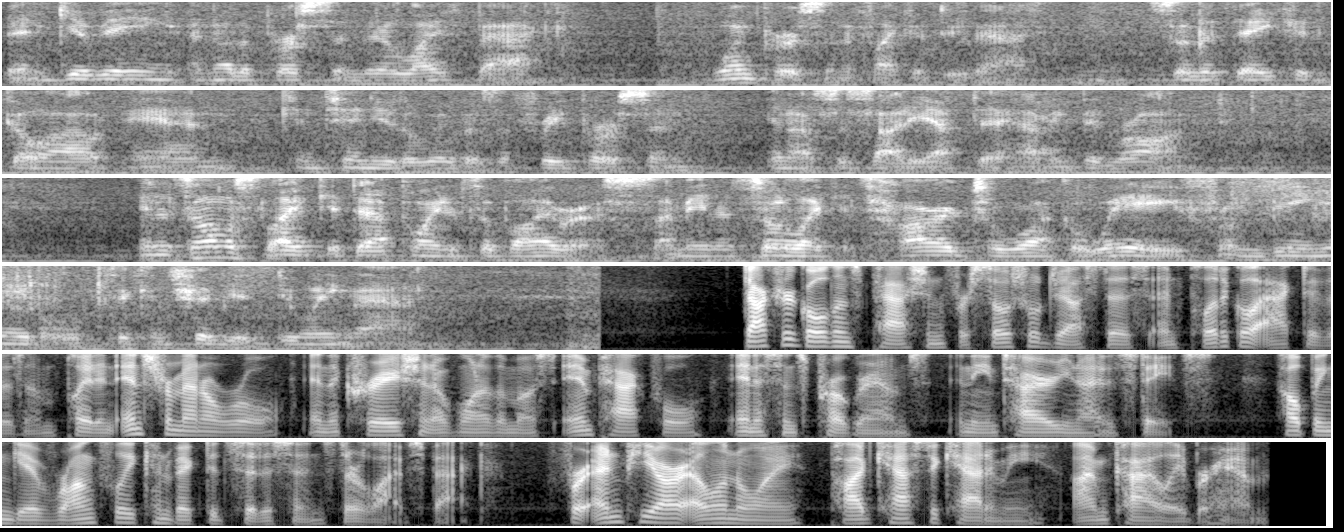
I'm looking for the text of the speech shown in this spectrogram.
than giving another person their life back? One person, if I could do that so that they could go out and continue to live as a free person in our society after having been wronged. And it's almost like at that point it's a virus. I mean, it's sort of like it's hard to walk away from being able to contribute doing that. Dr. Golden's passion for social justice and political activism played an instrumental role in the creation of one of the most impactful innocence programs in the entire United States helping give wrongfully convicted citizens their lives back. For NPR Illinois Podcast Academy, I'm Kyle Abraham.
